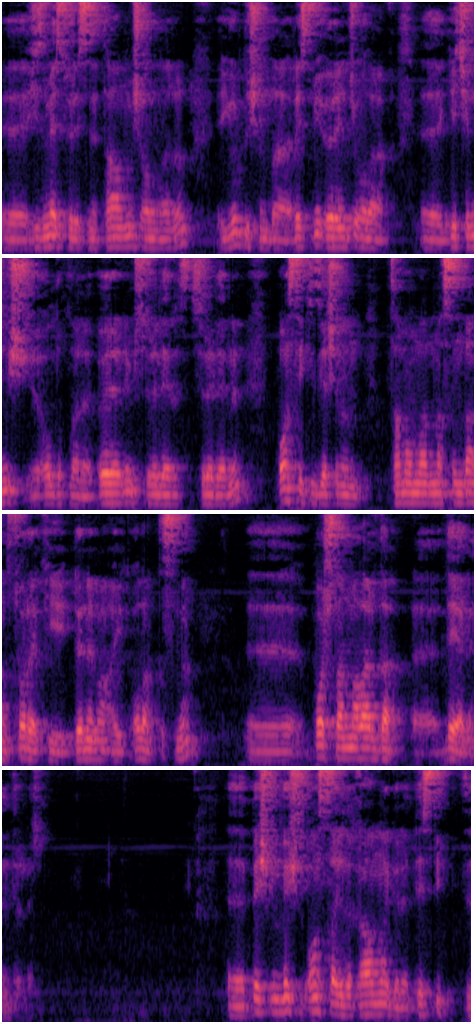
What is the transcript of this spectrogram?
e, hizmet süresini tamamlamış olanların e, yurt dışında resmi öğrenci olarak e, geçirmiş e, oldukları öğrenim süreleri, sürelerinin 18 yaşının tamamlanmasından sonraki döneme ait olan kısmı e, borçlanmalarda e, değerlendirilir. E, 5510 sayılı kanuna göre tespit e,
